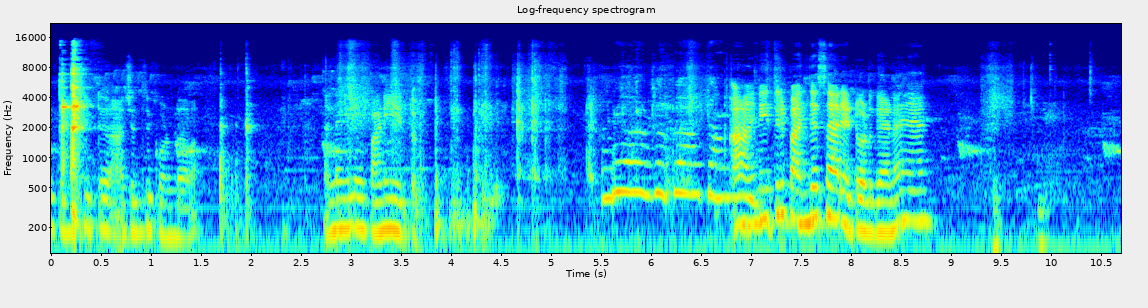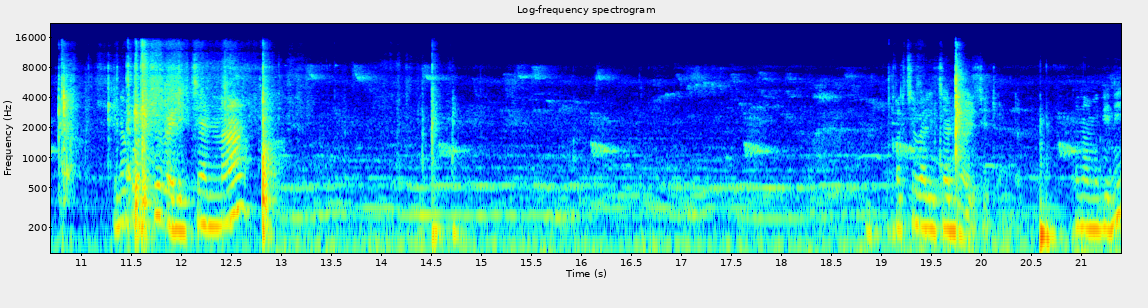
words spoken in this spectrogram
കുടിച്ചിട്ട് ആശുപത്രി കൊണ്ടുപോവാം. അല്ലെങ്കിൽ പണി കിട്ടും. ആ ഇനി ഇത്തിരി പഞ്ചസാര ഇട്ട് കൊടുക്കുകയാണ്. ഞാൻ പിന്നെ കുറച്ച് വെളിച്ചെണ്ണ. കുറച്ച് വെളിച്ചെണ്ണ ഒഴിച്ചിട്ടുണ്ട്. അപ്പം നമുക്കിനി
